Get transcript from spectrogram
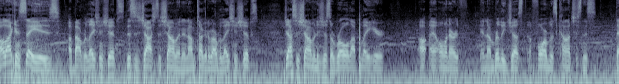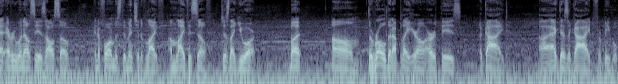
All I can say is about relationships. This is Josh the Shaman, and I'm talking about relationships. Josh the Shaman is just a role I play here uh, on Earth, and I'm really just a formless consciousness that everyone else is also in the formless dimension of life. I'm life itself, just like you are. But um, the role that I play here on Earth is a guide. I act as a guide for people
